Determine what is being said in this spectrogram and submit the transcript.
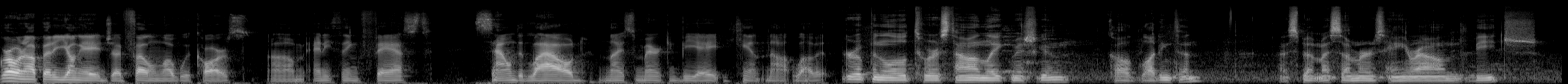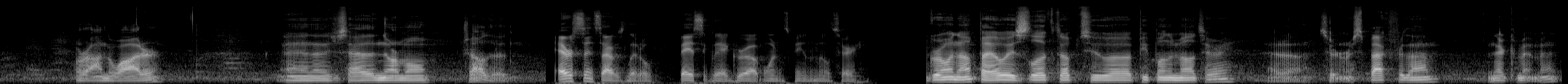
Growing up at a young age, I fell in love with cars. Um, anything fast, sounded loud, nice American V8, you can't not love it. Grew up in a little tourist town, Lake Michigan, called Ludington. I spent my summers hanging around the beach or on the water, and I just had a normal childhood. Ever since I was little, basically I grew up wanting to be in the military. Growing up, I always looked up to uh, people in the military, had a certain respect for them and their commitment.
